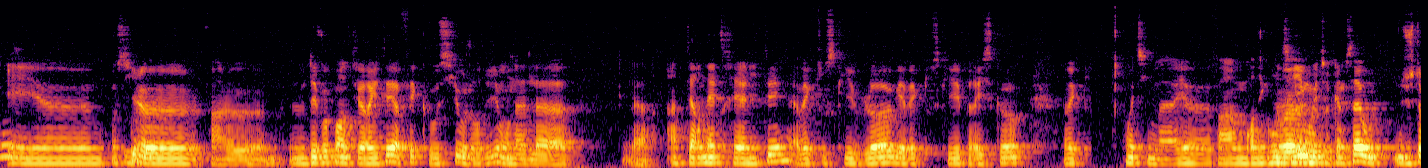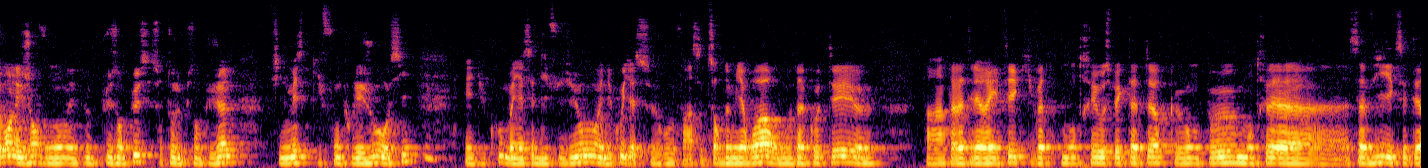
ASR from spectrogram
douce. Et euh, aussi, Ouais. le, enfin, le, le développement de la télé-réalité a fait qu'aussi aujourd'hui, on a de la, la internet réalité avec tout ce qui est vlog, avec tout ce qui est périscope, avec What's in my, euh, enfin, morning routine Ouais. ou des trucs comme ça, où justement les gens vont de plus en plus, et surtout de plus en plus jeunes, filmer ce qu'ils font tous les jours aussi. Et du coup, bah, il y a cette diffusion, et du coup, il y a ce, enfin, cette sorte de miroir où d'un côté, euh, enfin, tu as la télé-réalité qui va te montrer au spectateur qu'on peut montrer la- sa vie, etc.,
